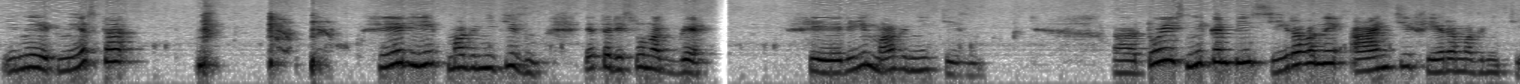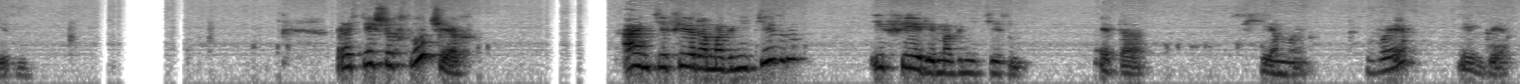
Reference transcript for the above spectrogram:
имеет место ферримагнетизм. Это рисунок Г. Ферримагнетизм. Э, то есть некомпенсированный антиферромагнетизм. В простейших случаях антиферромагнетизм и ферримагнетизм – это схемы В и Г –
